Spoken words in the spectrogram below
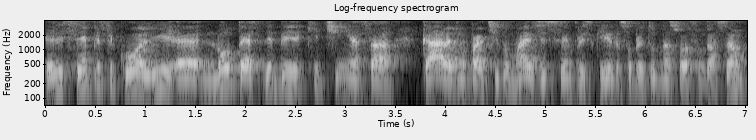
ele sempre ficou ali é, no PSDB, que tinha essa cara de um partido mais de centro-esquerda, sobretudo na sua fundação,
